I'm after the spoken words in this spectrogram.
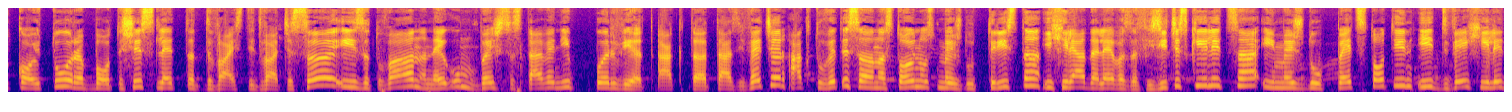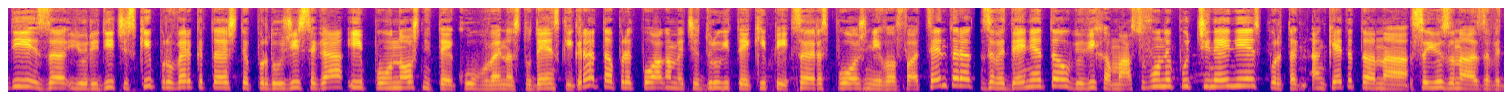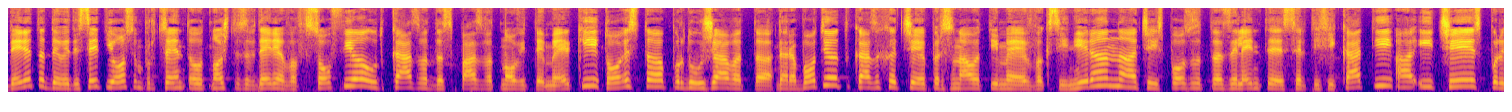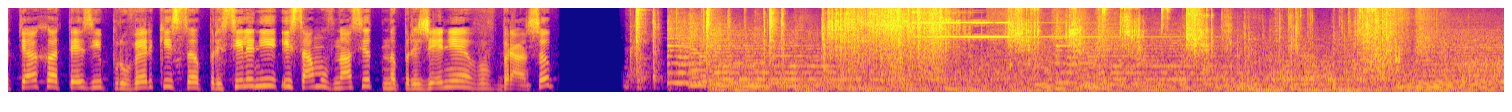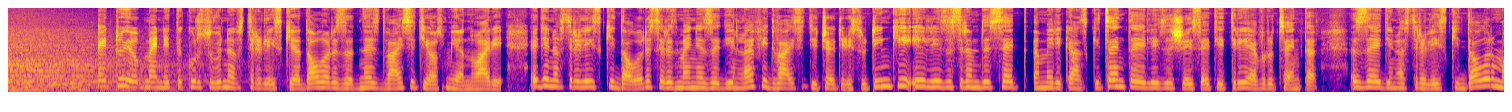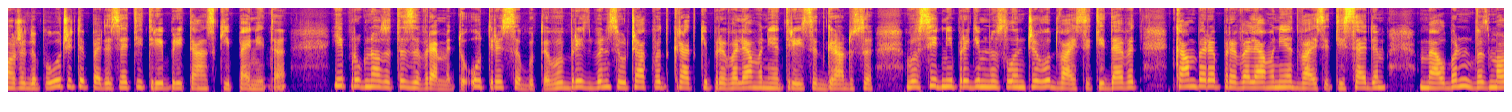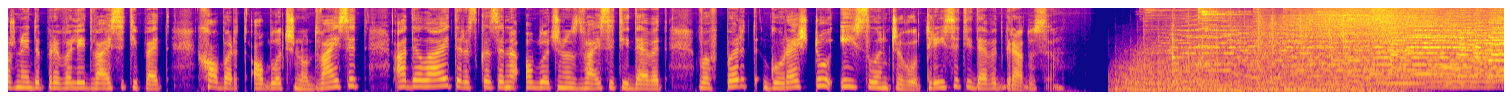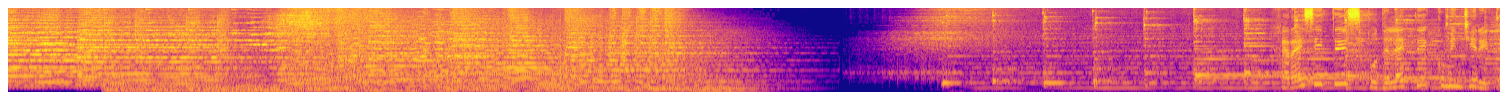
който работеше след 22 часа и за това на него му беше съставен и първият акт тази вечер. Актовете са на стойност между 300 и 1000 лева за физически лица и между 500 и 2000 за юридически. Проверката ще продължи сега и по нощните клубове на студентски град. Предполагаме, че другите екипи са разположени в центъра. Заведенията обявиха масово неподчинение. Според анкетата на Съюза на заведенията, 98% от нощите заведения в София отказват да спазват новите мерки, т.е. продължават да работят. Казаха, че персоналът им е вакциниран, че използват зелените сертификати и че според тях тези проверки са пресилени и само внасят напрежение в бранша. Ето и обменните курсове на австралийския долар за днес 28 януари. Един австралийски долар се разменя за 1 лев и 24 сотинки или за 70 американски цента или за 63 евроцента. За един австралийски долар може да получите 53 британски пенита. И прогнозата за времето. Утре събота в Бризбен се очакват кратки превалявания 30 градуса. В Сидни предимно слънчево 29, Камбера превалявания 27, Мелбърн възможно е да превали 20 25, Хобърт облачно 20, Аделайт разкъсана облачност 29, в Пърт горещо и слънчево 39 градуса. Харесайте, споделете, коментирайте.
